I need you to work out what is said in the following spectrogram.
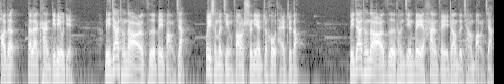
好的，再来看第六点，李嘉诚的儿子被绑架。为什么警方十年之后才知道李嘉诚的儿子曾经被悍匪张子强绑架？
